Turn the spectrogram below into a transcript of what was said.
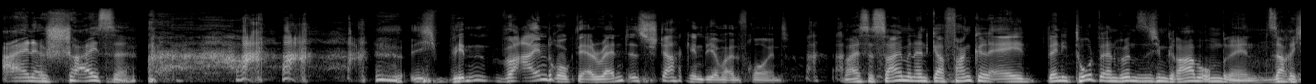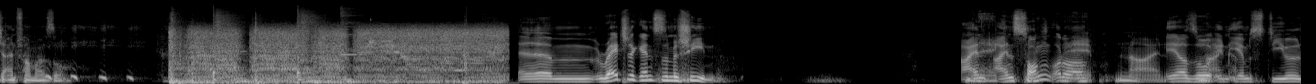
eine Scheiße. Ich bin beeindruckt. Der Rant ist stark in dir, mein Freund. Weißt du, Simon and Garfunkel, ey, wenn die tot wären, würden sie sich im Grabe umdrehen. Sag ich einfach mal so. Ähm, Rage Against the Machine. Ein, Nee, ein Song oder Nee, nein. eher so nein, in ihrem Stil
